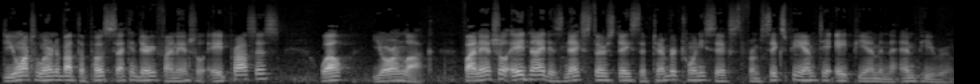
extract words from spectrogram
do you want to learn about the post-secondary financial aid process? Well, you're in luck. Financial Aid Night is next Thursday, September 26th from 6 p.m. to 8 p.m. in the MP room.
